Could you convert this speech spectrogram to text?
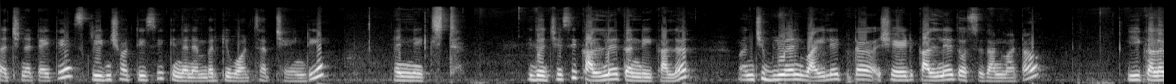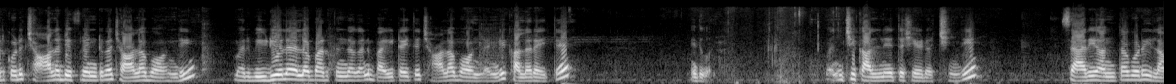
నచ్చినట్టయితే స్క్రీన్ షాట్ తీసి కింద నెంబర్కి వాట్సాప్ చేయండి. And next. ఇది వచ్చేసి కల్నేత్ అండి ఈ కలర్. మంచి బ్లూ అండ్ వైలెట్ uh, షేడ్ కల్నేత్ వస్తుంది అనమాట ఈ కలర్ కూడా చాలా డిఫరెంట్గా చాలా బాగుంది. మరి వీడియోలో ఎలా పడుతుందో కానీ బయట అయితే చాలా బాగుందండి కలర్ అయితే. ఇదిగో మంచి కల్నేత షేడ్ వచ్చింది. శారీ అంతా కూడా ఇలా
